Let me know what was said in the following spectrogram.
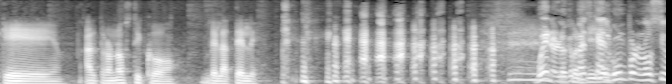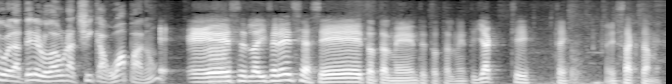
que al pronóstico de la tele. bueno, lo que pasa es que algún pronóstico de la tele lo da una chica guapa, ¿no? E, esa es la diferencia, sí, totalmente, totalmente. Ya, sí, sí, exactamente.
